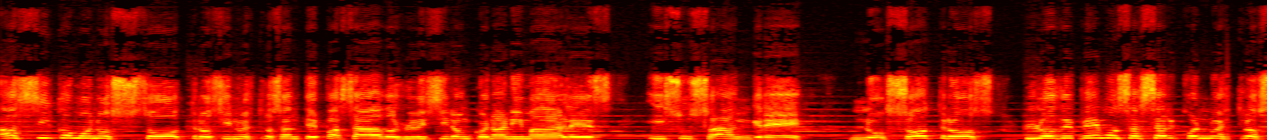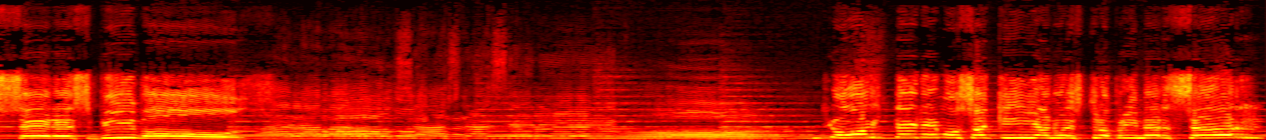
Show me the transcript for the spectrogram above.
así como nosotros y nuestros antepasados lo hicieron con animales y su sangre, nosotros lo debemos hacer con nuestros seres vivos. Y hoy tenemos aquí a nuestro primer ser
